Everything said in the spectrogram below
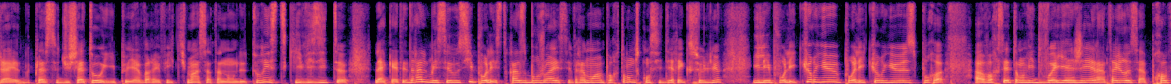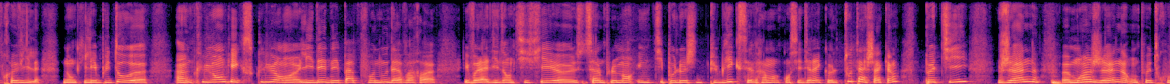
la place du château, il peut y avoir effectivement un certain nombre de touristes qui visitent euh, la cathédrale, mais c'est aussi pour les Strasbourgeois et c'est vraiment important de considérer que ce lieu, il est pour les curieux, pour les curieuses, pour euh, avoir cette envie de voyager à l'intérieur de sa propre ville. Donc il est plutôt euh, incluant qu'excluant. L'idée n'est pas pour nous d'avoir euh, et voilà d'identifier euh, simplement une typologie de public, c'est vraiment considérer que tout à chacun, petit, jeune, euh, moins jeune, on peut trouver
